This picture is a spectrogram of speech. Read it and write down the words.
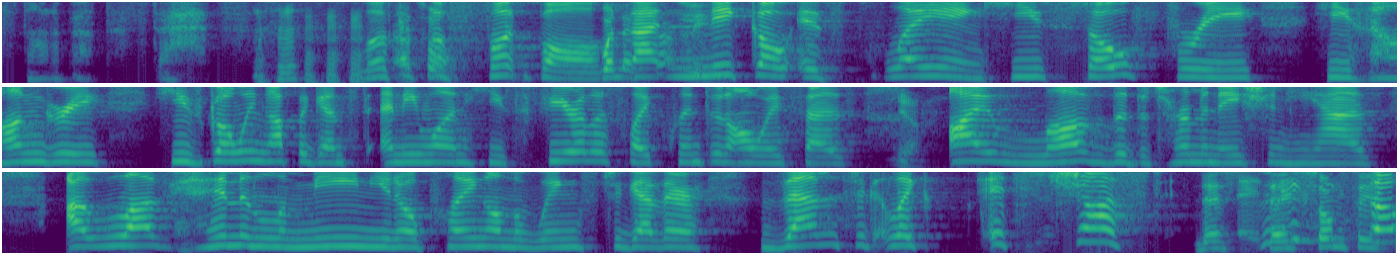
It's not about the stats. Look at the football Well, that exactly. Nico is playing. He's so free. He's hungry. He's going up against anyone. He's fearless, like Klinton always says. Yeah. I love the determination he has. I love him and Lamine, you know, playing on the wings together. Them to like, it's just There's- it there's something- me so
